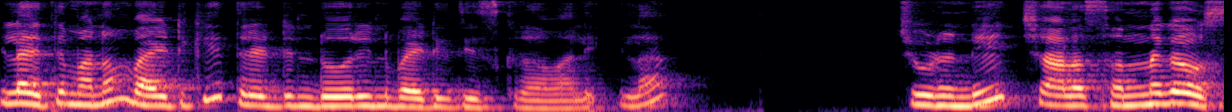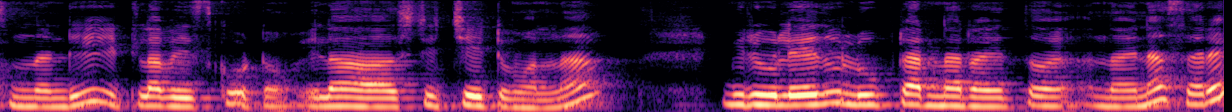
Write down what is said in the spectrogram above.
ఇలా అయితే మనం బయటికి థ్రెడ్ని డోరీని బయటికి తీసుకురావాలి. ఇలా చూడండి చాలా సన్నగా వస్తుందండి ఇట్లా వేసుకోవటం ఇలా స్టిచ్ చేయటం వలన. మీరు లేదు లూప్ టర్నర్ అయితే అయినా సరే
